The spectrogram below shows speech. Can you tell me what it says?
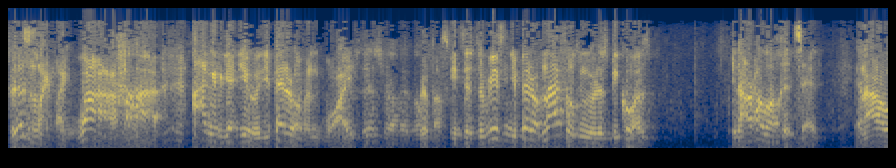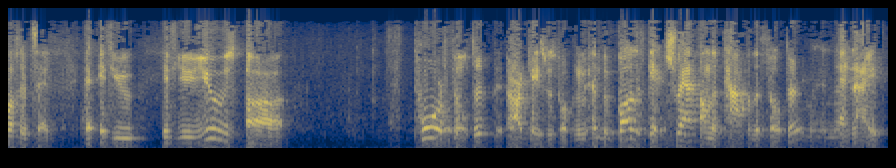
so this is like like wow, ha, ha, I'm going to get you. You're better off. And why? Is this Rabbi says the reason you're better off not filtering your water is because in our halacha it said, in our halacha it said that if you if you use a poor filter, in our case was talking, and the bugs get trapped on the top of the filter at night,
